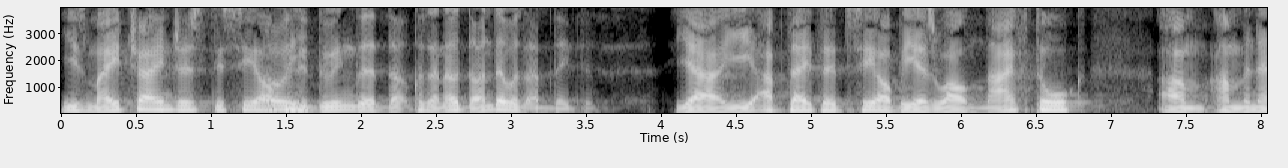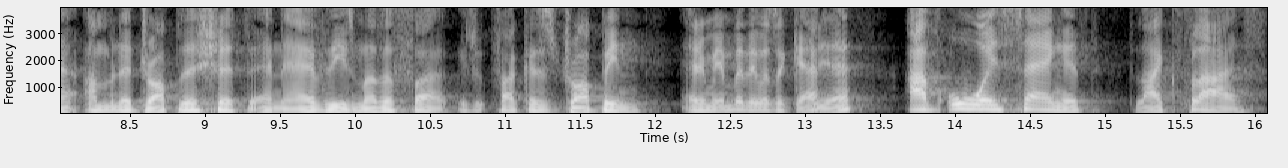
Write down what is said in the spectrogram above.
He's made changes to CLB. Oh, is he doing the because I know Donda was updated. Yeah, he updated CLB as well. Knife talk. Um, I'm gonna I'm gonna drop this shit and have these motherfuckers drop in. And remember, there was a gap. Yeah. I've always sang it like flies.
